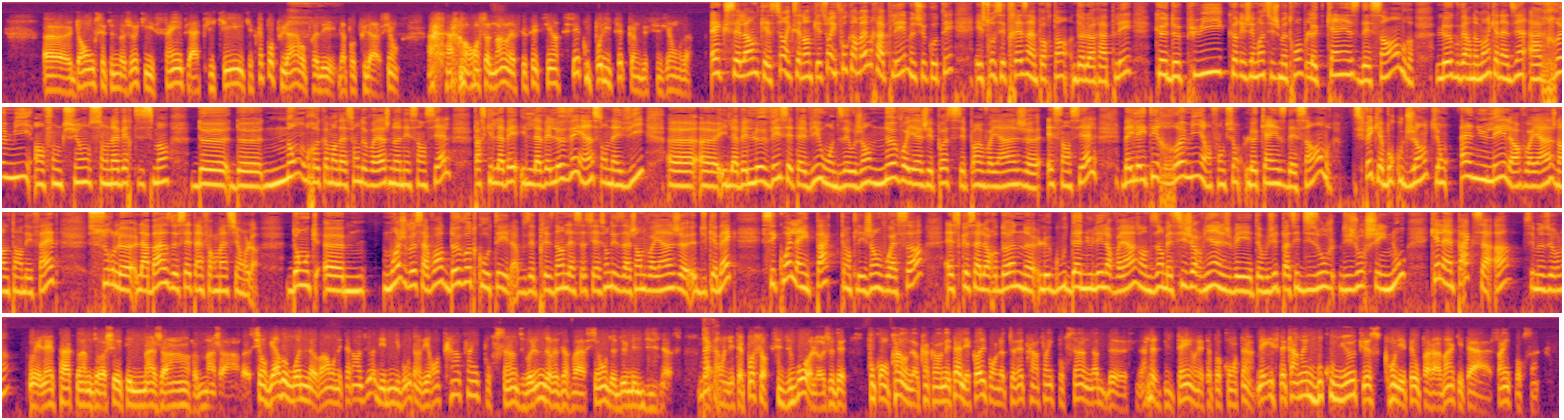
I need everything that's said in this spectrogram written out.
Euh, donc, c'est une mesure qui est simple à appliquer, qui est très populaire auprès de la population. Alors, on se demande, est-ce que c'est scientifique ou politique comme décision, là? Excellente question, excellente question. Il faut quand même rappeler, Monsieur Côté, et je trouve c'est très important de le rappeler, que depuis, corrigez-moi si je me trompe, le 15 décembre, le gouvernement canadien a remis en fonction son avertissement de, de non-recommandation de voyage non essentiel, parce qu'il l'avait, il l'avait levé, hein, son avis, euh, euh, il avait levé cet avis où on disait aux gens ne voyagez pas si c'est pas un voyage euh, essentiel. Ben, il a été remis en fonction le 15 décembre ce qui fait qu'il y a beaucoup de gens qui ont annulé leur voyage dans le temps des fêtes sur la base de cette information-là. Donc, euh, moi, je veux savoir de votre côté, là, vous êtes président de l'Association des agents de voyage euh, du Québec, c'est quoi l'impact quand les gens voient ça? Est-ce que ça leur donne le goût d'annuler leur voyage en disant, ben, si je reviens, je vais être obligé de passer 10 jours, 10 jours chez nous? Quel impact ça a, ces mesures-là? Oui, l'impact, Mme Durocher, a été majeur, majeur. Si on regarde au mois de novembre, on était rendu à des niveaux d'environ 35% du volume de réservation de 2019. D'accord. on n'était pas sorti du bois, là. Je veux dire, faut comprendre, là, quand, on était à l'école et on obtenait 35% de notre, de, notre bulletin, on n'était pas content. Mais c'était quand même beaucoup mieux que ce qu'on était auparavant, qui était à 5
